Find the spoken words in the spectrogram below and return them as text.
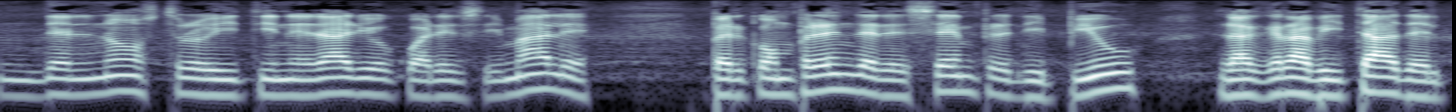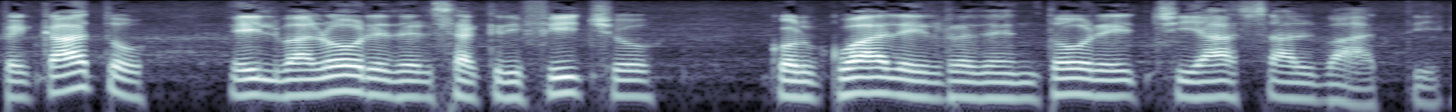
del nostro itinerario quaresimale per comprendere sempre di più la gravità del peccato e il valore del sacrificio col quale il Redentore ci ha salvati,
